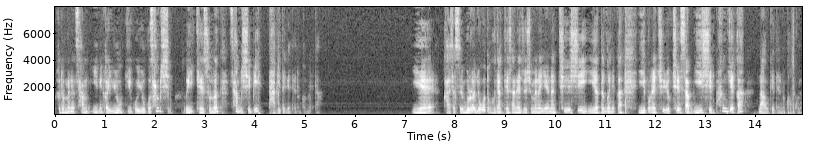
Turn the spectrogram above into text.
그러면 은 3, 2니까 6이고 6, 5, 30의 개수는 30이 답이 되게 되는 겁니다. 이해 가셨어요? 물론 이것도 그냥 계산해 주시면은 얘는 7C2였던 거니까 2분의 7, 6, 7, 3, 21개가 나오게 되는 거고요.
